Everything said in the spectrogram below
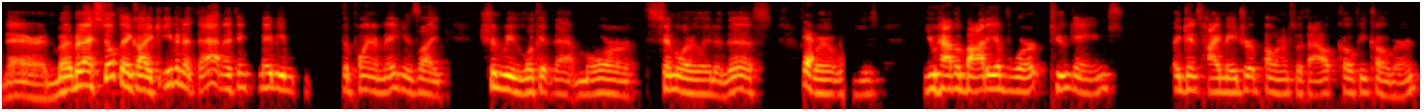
there. But but I still think like even at that, and I think maybe the point I'm making is like, should we look at that more similarly to this, yeah. where it was you have a body of work, two games against high major opponents without Kofi Cockburn,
